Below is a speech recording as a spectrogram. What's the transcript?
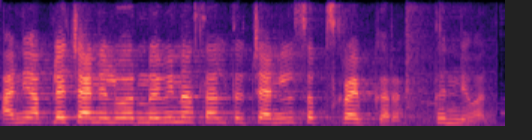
आणि आपल्या चॅनेलवर नवीन असाल तर चॅनल सबस्क्राईब करा. धन्यवाद.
